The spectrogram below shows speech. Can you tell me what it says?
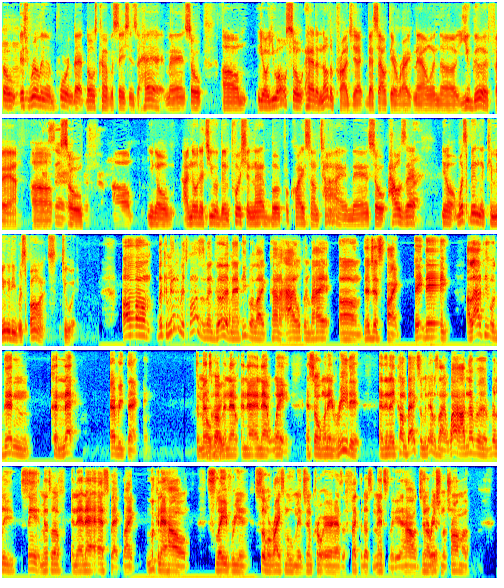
So mm-hmm. it's really important that those conversations are had, man. So, um, you know, you also had another project that's out there right now, and uh, you good, fam. Uh, yes, so, yes, um, you know, I know that you have been pushing that book for quite some time, man. So how's that? Right. You know, what's been the community response to it? Um, the community response has been good, man. People are like kind of eye open by it. Um, they're just like they they a lot of people didn't connect everything to mental okay. health in that in that in that way. And so when they read it and then they come back to me, and it was like, wow, I never really seen mental health in that, in that aspect. Like looking at how slavery and civil rights movement, Jim Crow era has affected us mentally and how generational yeah. trauma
